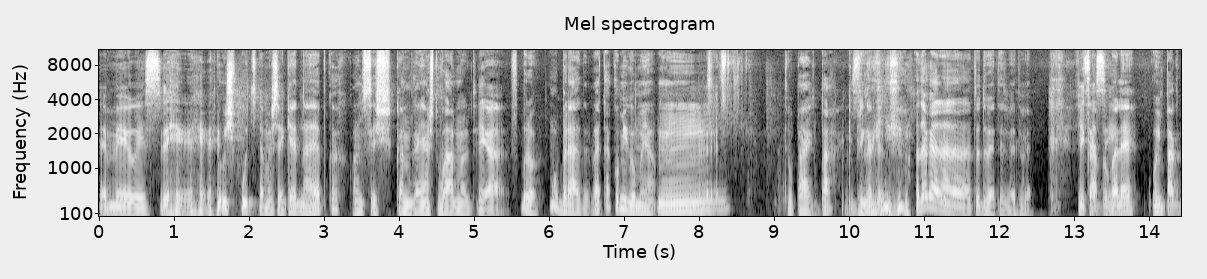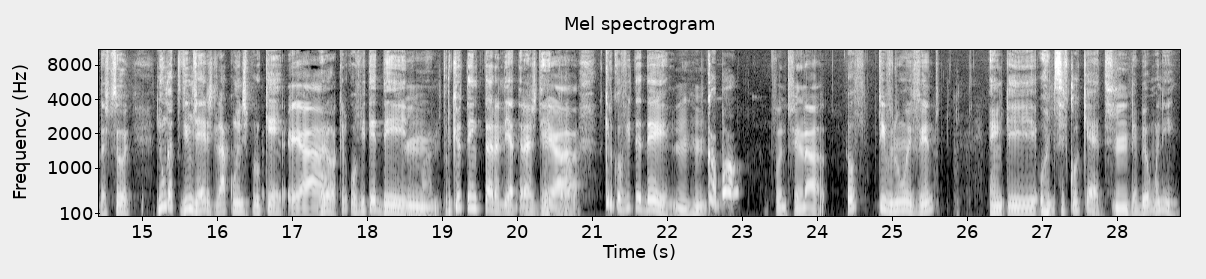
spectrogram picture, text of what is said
É, meu esse. Os putos da Machaquete na época, quando, vocês, quando ganhaste o Arnold. yeah. Bro, meu brado, vai estar comigo amanhã. Hum, tu paga, pá? Que brincadeira. Não, não, não, tudo bem, tudo bem, tudo bem. Fica Sabe assim. qual é o impacto das pessoas? Nunca te vimos a eles lá com eles por quê? Yeah. Bro, aquele convite é dele, mano. Porque eu tenho que estar ali atrás dele. Yeah. bro. Aquele convite é dele. Uhum. Acabou. Ponto final. Eu estive num evento em que o MC ficou quieto, Hum. bebeu um maninho.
